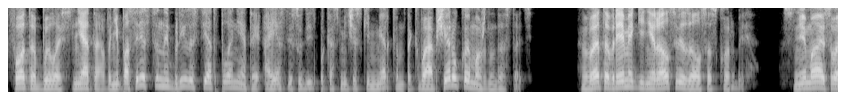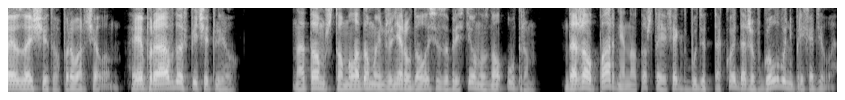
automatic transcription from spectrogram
Фото было снято в непосредственной близости от планеты, а если судить по космическим меркам, так вообще рукой можно достать. В это время генерал связался с Корби. «Снимай свою защиту», — проворчал он. «И правда впечатлил». На том, что молодому инженеру удалось изобрести, он узнал утром. Дожал парня, но то, что эффект будет такой, даже в голову не приходило.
